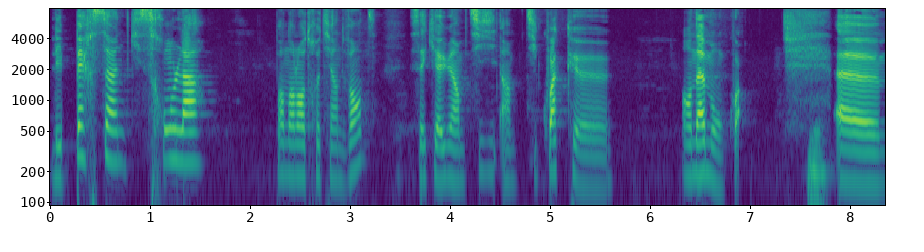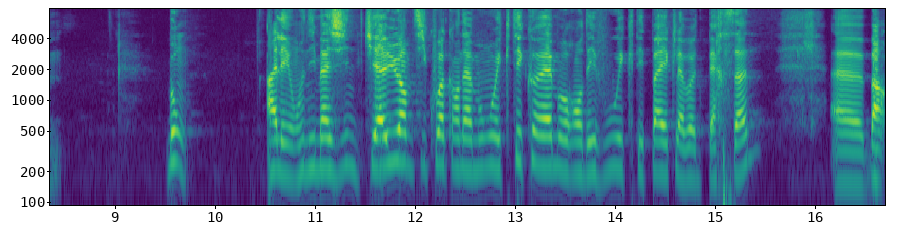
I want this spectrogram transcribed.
les personnes qui seront là pendant l'entretien de vente, c'est qu'il y a eu un petit un petit couac euh, en amont, quoi. Euh, bon, allez, on imagine qu'il y a eu un petit couac en amont et que tu es quand même au rendez-vous et que t'es pas avec la bonne personne, euh, ben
